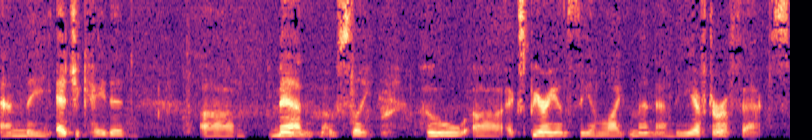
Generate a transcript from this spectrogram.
and the educated um, men mostly who uh, experienced the Enlightenment and the after effects,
